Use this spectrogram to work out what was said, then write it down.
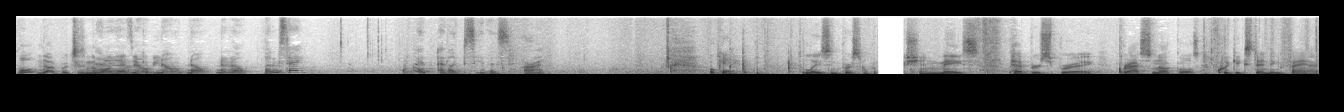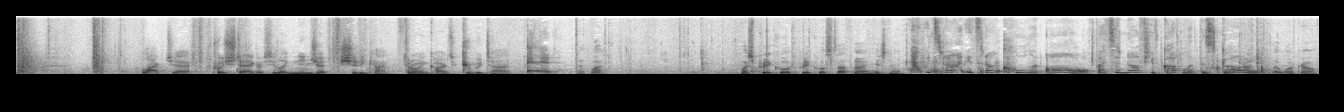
Well, no, but just in the no, wrong no, hands, it no, could be. no, no, no, no. Let him stay. I'd, I'd like to see this. All right. Okay. The Delays in personal protection, mace, pepper spray, brass knuckles, quick extending fan, blackjack, push daggers. You like ninja? Shuriken, throwing cards, Kubotan. Ed. What? Well, it's pretty cool. It's pretty cool stuff, right? Isn't it? No, it's not. It's not cool at all. That's enough. You've got to let this go. Let what go?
